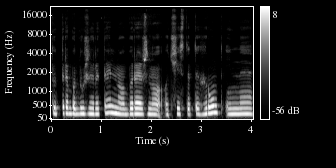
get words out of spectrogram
Тут треба дуже ретельно, обережно очистити ґрунт і не е,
